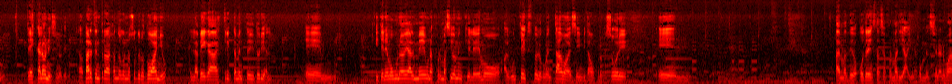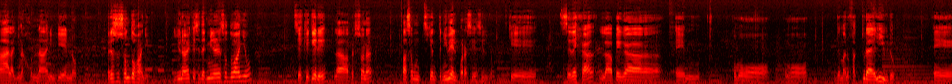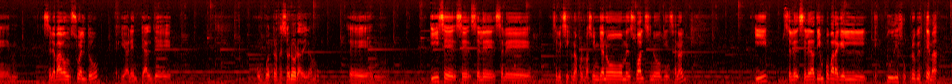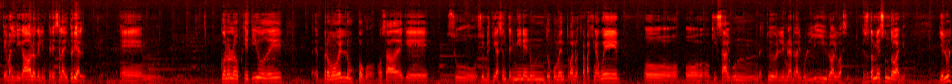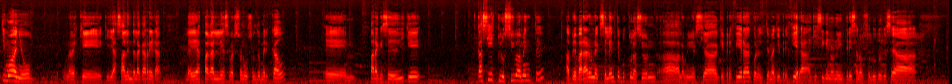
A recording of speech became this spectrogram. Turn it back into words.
tres escalones, si no quiere. Aparte, trabajando con nosotros dos años en la pega estrictamente editorial. Eh, y tenemos una vez al mes una formación en que leemos algún texto, lo comentamos, a veces invitamos profesores. Eh, además de otra instancia formativa, hay una convención anual, hay una jornada en invierno, pero esos son dos años. Y una vez que se terminan esos dos años, si es que quiere la persona, pasa a un siguiente nivel, por así decirlo, que se deja la pega em, como, como, de manufactura de libro, em, se le paga un sueldo equivalente al de un buen profesor hora, digamos, em, y se, se, le, se, le, se le exige una formación ya no mensual, sino quincenal, y se le, se le da tiempo para que él estudie sus propios temas, temas ligados a lo que le interesa a la editorial. Em, con el objetivo de eh, promoverlo un poco, o sea, de que su, investigación termine en un documento para nuestra página web o, quizá algún estudio preliminar de algún libro, algo así. Eso también son dos años. Y el último año, una vez que, ya salen de la carrera, la idea es pagarle a esa persona un sueldo de mercado em, para que se dedique casi exclusivamente a preparar una excelente postulación a la universidad que prefiera, con el tema que prefiera. Aquí sí que no nos interesa en absoluto que sea,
